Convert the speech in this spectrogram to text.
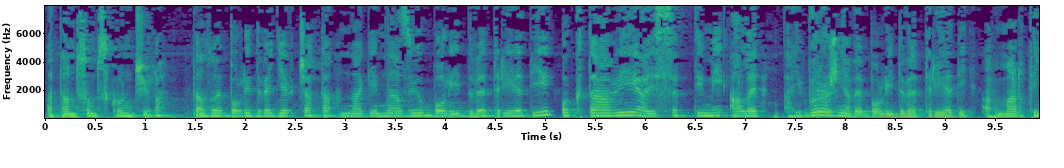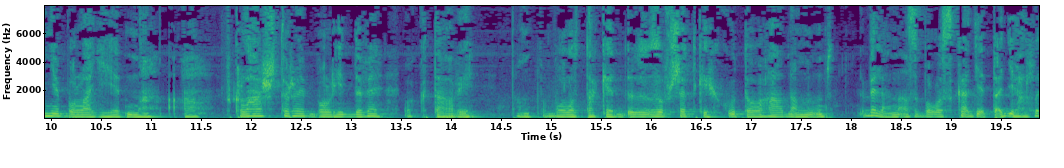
a tam som skončila. Tam sme boli dve devčata na gymnáziu, boli dve triedy, oktávy aj septimy, ale aj v Rožňave boli dve triedy a v Martine bola jedna a v kláštore boli dve oktávy. Tam to bolo také zo všetkých chutov, hádam, Veľa nás bolo skade ale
